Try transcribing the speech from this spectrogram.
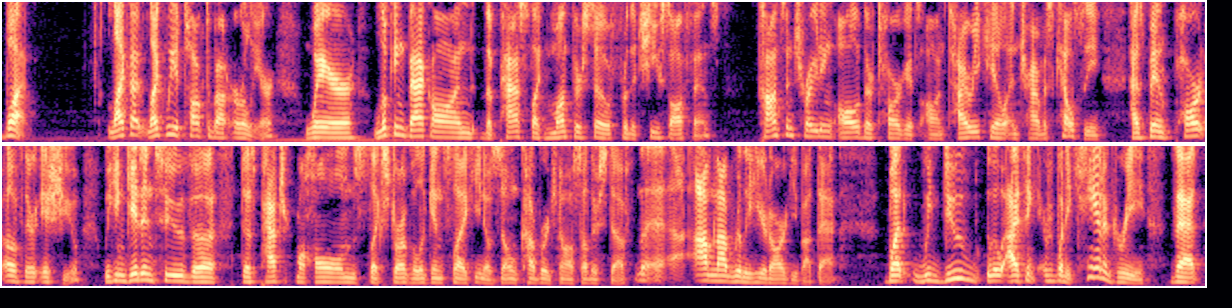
But like I, like we had talked about earlier, where looking back on the past like month or so for the Chiefs offense, concentrating all of their targets on Tyreek Hill and Travis Kelce has been part of their issue. We can get into the does Patrick Mahomes like struggle against like, you know, zone coverage and all this other stuff. Eh, I'm not really here to argue about that. But we do, I think everybody can agree that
